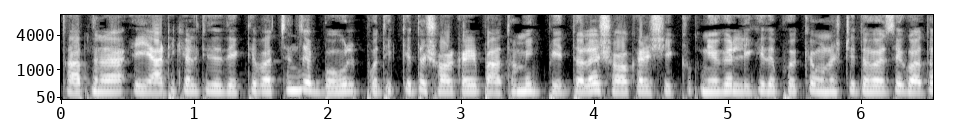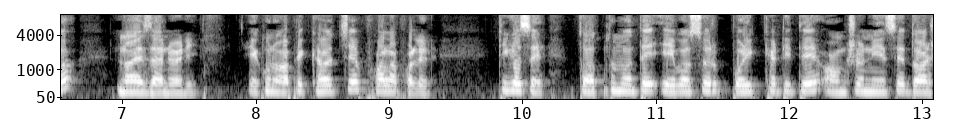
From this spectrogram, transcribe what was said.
তো আপনারা এই আর্টিকেলটিতে দেখতে পাচ্ছেন যে বহুল প্রতীক্ষিত সরকারি প্রাথমিক বিদ্যালয়ে সহকারী শিক্ষক নিয়োগের লিখিত পরীক্ষা অনুষ্ঠিত হয়েছে গত নয় জানুয়ারি। এখন অপেক্ষা হচ্ছে ফলাফলের। ঠিক আছে, তথ্যমতে এবছর পরীক্ষাটিতে অংশ নিয়েছে দশ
